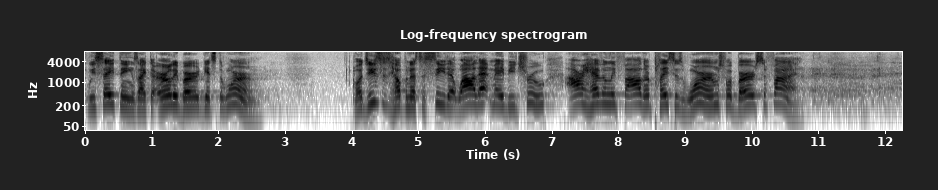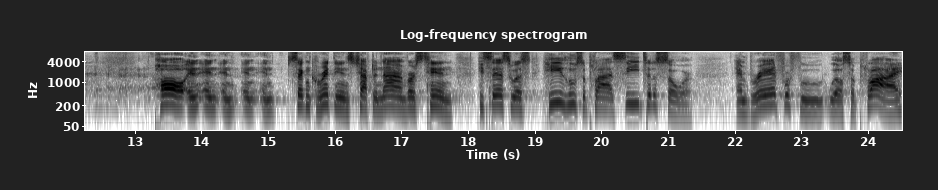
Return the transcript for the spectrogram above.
we say things like the early bird gets the worm. Well, Jesus is helping us to see that while that may be true, our Heavenly Father places worms for birds to find. Paul in, in, in, in, 2 Corinthians chapter 9, verse 10, he says to us, He who supplies seed to the sower and bread for food will supply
